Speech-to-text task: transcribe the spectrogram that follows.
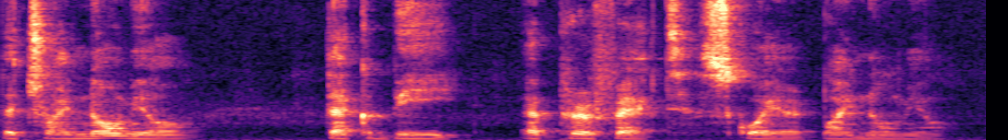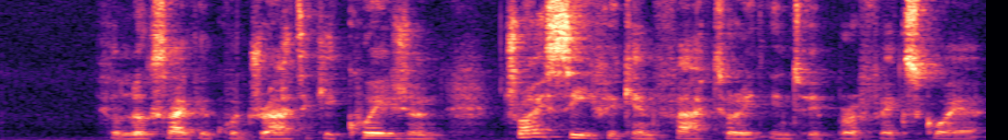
the trinomial that could be a perfect square binomial. If it looks like a quadratic equation, try see if you can factor it into a perfect square.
